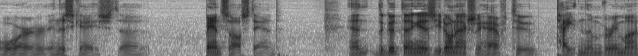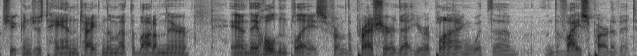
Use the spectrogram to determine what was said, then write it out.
or in this case the bandsaw stand. And the good thing is you don't actually have to tighten them very much. You can just hand tighten them at the bottom there and they hold in place from the pressure that you're applying with the the vise part of it.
